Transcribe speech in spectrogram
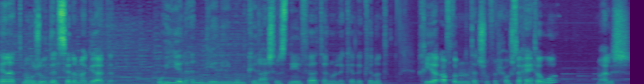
كانت موجودة السينما قاعدة وهي لعند يعني ممكن عشر سنين فاتن ولا كذا كانت خيار أفضل من أنت تشوف الحوش لكن. تو معلش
